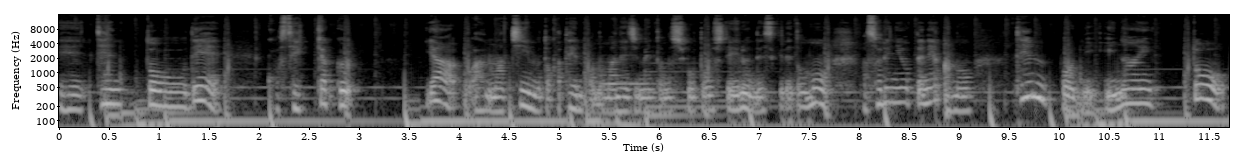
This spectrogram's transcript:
えー、店頭でこう接客やあの、ま、チームとか店舗のマネジメントの仕事をしているんですけれども、ま、それによってねあの店舗にいないとこ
